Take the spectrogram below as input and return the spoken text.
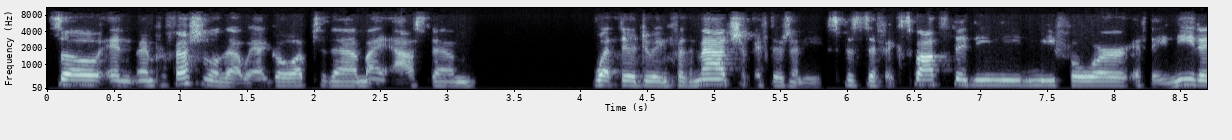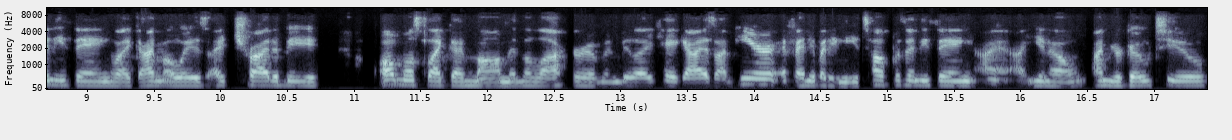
so and, and professional that way i go up to them i ask them what they're doing for the match, if there's any specific spots that they need me for, if they need anything. Like I'm always, I try to be almost like a mom in the locker room and be like, hey guys, I'm here. If anybody needs help with anything, I, I you know, I'm your go-to.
